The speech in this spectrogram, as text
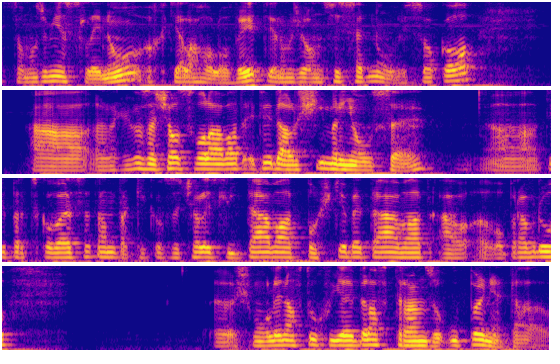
samozřejmě slinu, chtěla ho lovit, jenomže on si sednul vysoko a tak jako začal svolávat i ty další mrňouse, a ti prckové se tam taky jako začaly slítávat, poštěbetávat a opravdu e, Šmoulina v tu chvíli byla v tranzu úplně. Ta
